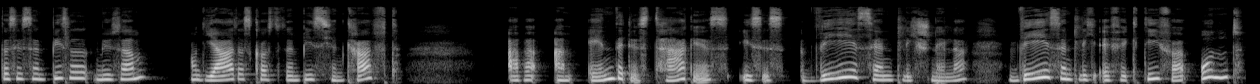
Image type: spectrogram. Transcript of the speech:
das ist ein bisschen mühsam und ja, das kostet ein bisschen Kraft, aber am Ende des Tages ist es wesentlich schneller, wesentlich effektiver und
